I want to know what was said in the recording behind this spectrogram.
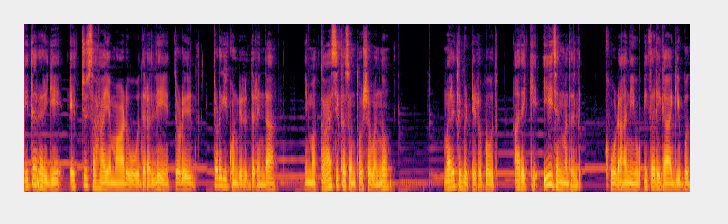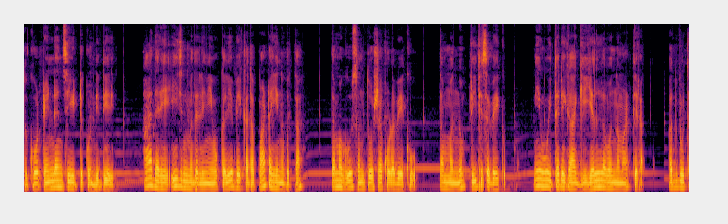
ಇತರರಿಗೆ ಹೆಚ್ಚು ಸಹಾಯ ಮಾಡುವುದರಲ್ಲಿ ತೊಡಗಿ ತೊಡಗಿಕೊಂಡಿರುವುದರಿಂದ ನಿಮ್ಮ ಕಾಸಿಕ ಸಂತೋಷವನ್ನು ಮರೆತು ಬಿಟ್ಟಿರಬಹುದು ಅದಕ್ಕೆ ಈ ಜನ್ಮದಲ್ಲಿ ಕೂಡ ನೀವು ಇತರಿಗಾಗಿ ಬದುಕೋ ಟೆಂಡೆನ್ಸಿ ಇಟ್ಟುಕೊಂಡಿದ್ದೀರಿ. ಆದರೆ ಈ ಜನ್ಮದಲ್ಲಿ ನೀವು ಕಲಿಯಬೇಕಾದ ಪಾಠ ಏನು ಗೊತ್ತಾ? ತಮಗೂ ಸಂತೋಷ ಕೊಡಬೇಕು, ತಮ್ಮನ್ನು ಪ್ರೀತಿಸಬೇಕು. ನೀವು ಇತರಿಗಾಗಿ ಎಲ್ಲವನ್ನು ಮಾಡ್ತೀರಾ? ಅದ್ಭುತ.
